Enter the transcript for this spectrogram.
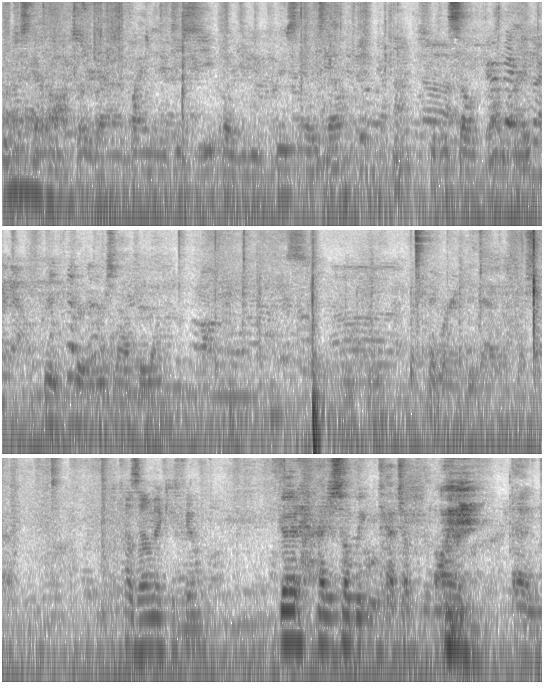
We just got off, so we're gonna find the TCG player to do pre-sales now. So we can sell online, pre-orders now for them. I think we're gonna do that, we'll push that. How's that make you feel? Good, I just hope we can catch up to the volume and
